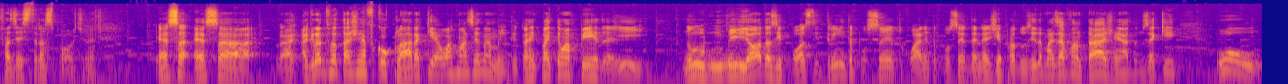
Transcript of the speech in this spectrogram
fazer esse transporte, né? Essa, essa, a, a grande vantagem já ficou clara que é o armazenamento. Então a gente vai ter uma perda aí, no melhor das hipóteses, de 30%, 40% da energia produzida, mas a vantagem, Adams, é que o,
